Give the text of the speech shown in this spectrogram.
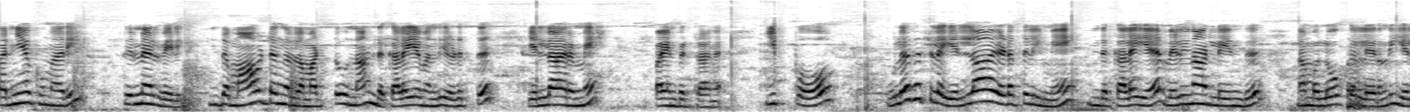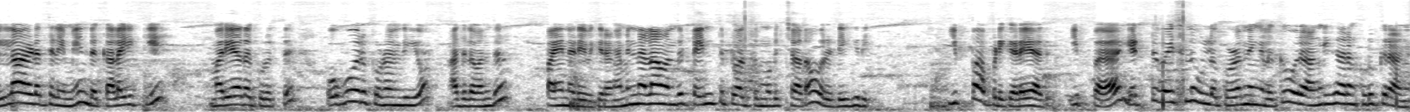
கன்னியாகுமரி திருநெல்வேலி இந்த மாவட்டங்களில் மட்டும்தான் இந்த கலையை வந்து எடுத்து எல்லாருமே பயன்பெற்றாங்க. இப்போது உலகத்தில் எல்லா இடத்துலையுமே இந்த கலையை வெளிநாட்டிலேருந்து நம்ம லோக்கல்லேருந்து எல்லா இடத்துலையுமே இந்த கலைக்கு மரியாதை கொடுத்து ஒவ்வொரு குழந்தையும் அதில் வந்து பயனடைவிக்கிறாங்க முன்னெல்லாம் வந்து டென்த்து டுவெல்த்து முடித்தாதான் ஒரு டிகிரி இப்போ அப்படி கிடையாது. இப்போ எட்டு வயசில் உள்ள குழந்தைங்களுக்கு ஒரு அங்கீகாரம் கொடுக்குறாங்க.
